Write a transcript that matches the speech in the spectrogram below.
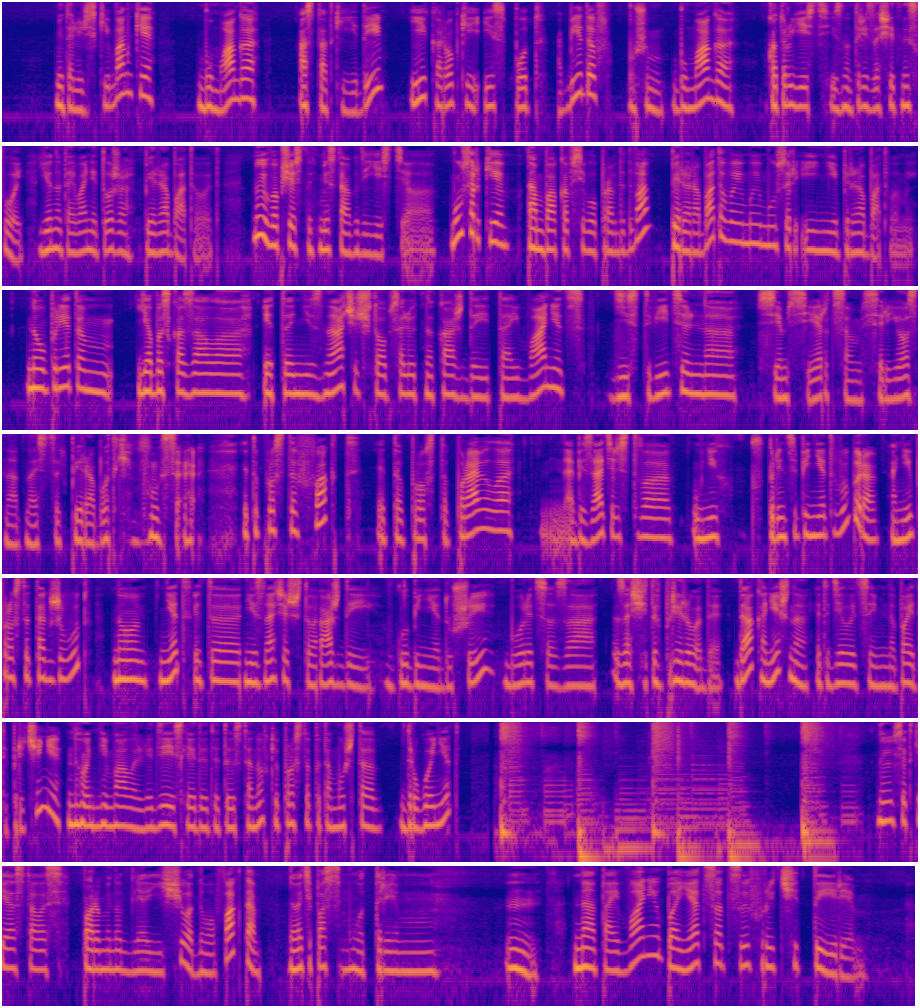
металлические банки, бумага, остатки еды и коробки из-под обедов. В общем, бумага, у которой есть изнутри защитный слой. Ее на Тайване тоже перерабатывают. Ну и в общественных местах, где есть э, мусорки, там бака всего, правда, два, перерабатываемый мусор и неперерабатываемый. Но при этом я бы сказала, это не значит, что абсолютно каждый тайванец действительно всем сердцем серьезно относится к переработке мусора. Это просто факт, это просто правило, обязательства. У них в принципе, нет выбора. Они просто так живут. Но нет, это не значит, что каждый в глубине души борется за защиту природы. Да, конечно, это делается именно по этой причине, но немало людей следует этой установке просто потому, что другой нет. Ну и все-таки осталось пару минут для еще одного факта. Давайте посмотрим. На Тайване боятся цифры 4.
